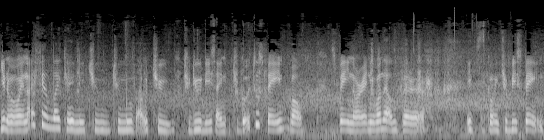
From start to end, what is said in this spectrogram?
you know and I feel like I need to to move out to to do this. I need to go to Spain. Well Spain or anyone else but uh, it's going to be Spain.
